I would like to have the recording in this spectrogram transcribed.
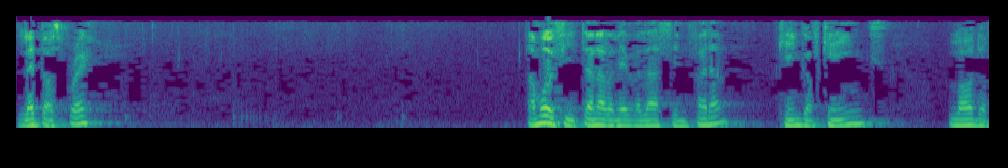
Let us pray. Our most eternal and everlasting Father, King of kings, Lord of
